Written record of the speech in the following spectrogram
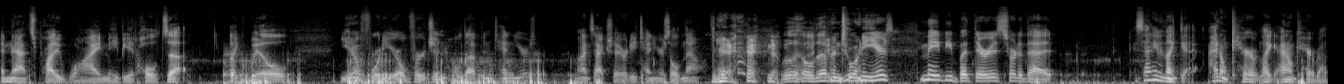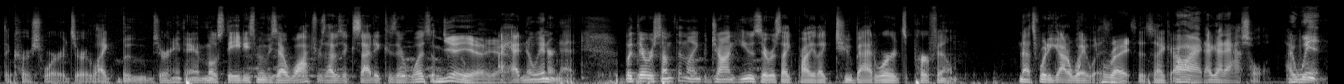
and that's probably why maybe it holds up. Like, will you know, 40 year old virgin hold up in 10 years? Well, it's actually already 10 years old now. Yeah. Will it hold up in 20 years? Maybe, but there is sort of that. It's not even like I don't care. Like I don't care about the curse words or like boobs or anything. Most of the '80s movies I watched was I was excited because there was a Yeah, yeah, yeah. I had no internet, but there was something like John Hughes. There was like probably like two bad words per film. And that's what he got away with. Right. So it's like, all right, I got asshole. I win.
